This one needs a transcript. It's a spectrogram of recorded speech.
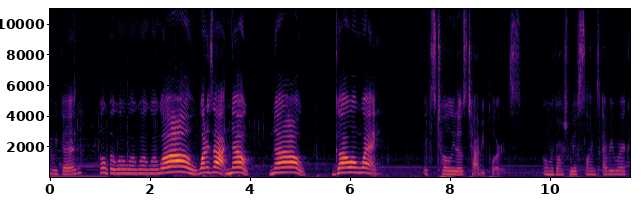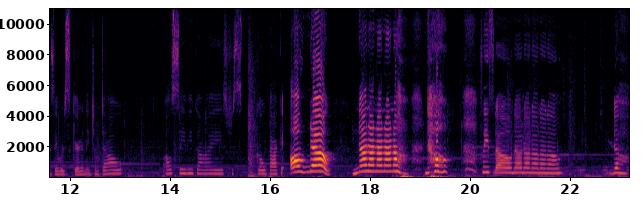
Are we good? Oh, whoa, whoa, whoa, whoa, whoa, whoa! What is that? No! No! Go away! It's totally those tabby plorts. Oh my gosh, we have slimes everywhere because they were scared and they jumped out. I'll save you guys. Just go back. Oh no! No, no, no, no, no! No! Please, no, no, no, no, no, no. No.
